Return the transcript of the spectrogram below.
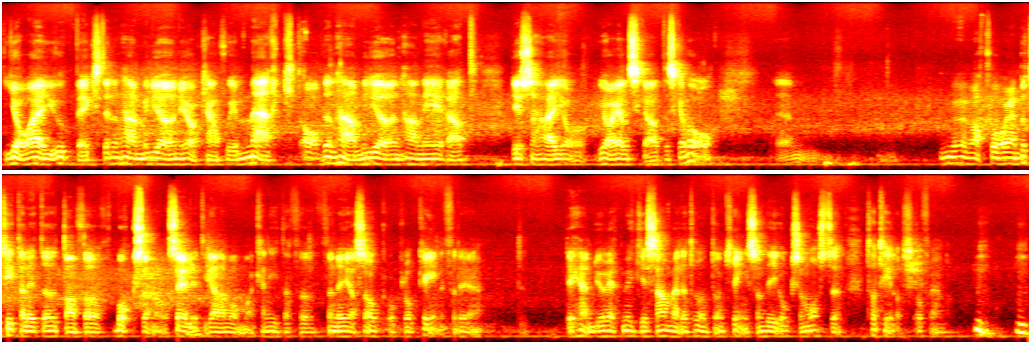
Jag är ju uppväxt i den här miljön, jag kanske är märkt av den här miljön här nere att det är så här jag, jag älskar att det ska vara. Ehm, men man får ändå titta lite utanför boxen och se lite grann vad man kan hitta för, för nya saker att plocka in. För det, det, händer ju rätt mycket i samhället runt omkring som vi också måste ta till oss och förändra. Mm. Mm.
